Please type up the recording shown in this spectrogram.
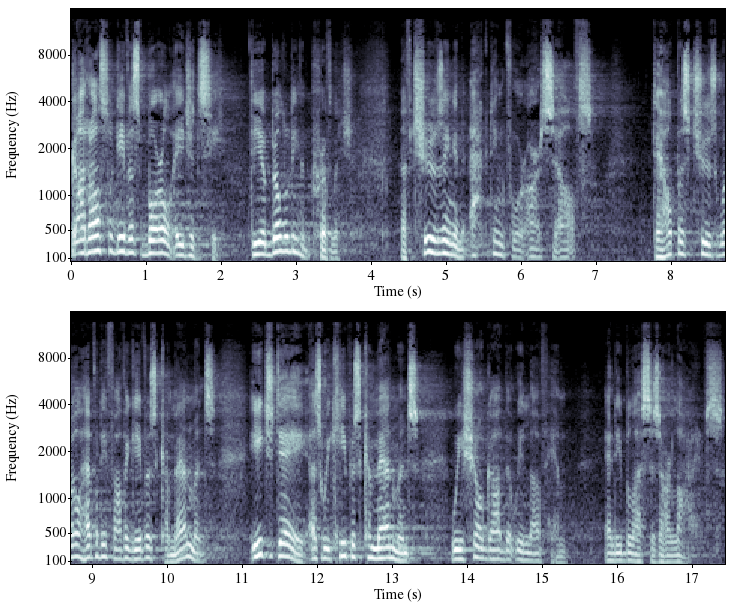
God also gave us moral agency, the ability and privilege of choosing and acting for ourselves. To help us choose well, Heavenly Father gave us commandments. Each day, as we keep His commandments, we show God that we love Him and He blesses our lives.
